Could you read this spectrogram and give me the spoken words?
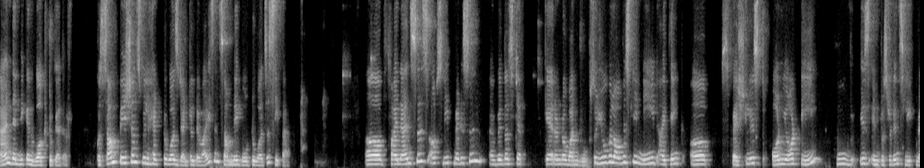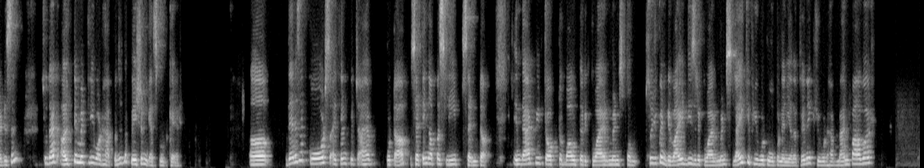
And then we can work together because some patients will head towards dental device and some may go towards a CPAP. Uh, finances of sleep medicine uh, with a step care under one roof. So you will obviously need, I think, a specialist on your team who is interested in sleep medicine. So that ultimately what happens is the patient gets good care. Uh, there is a course, I think, which I have put up setting up a sleep center. In that we've talked about the requirements from so you can divide these requirements. Like if you were to open any other clinic you would have manpower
